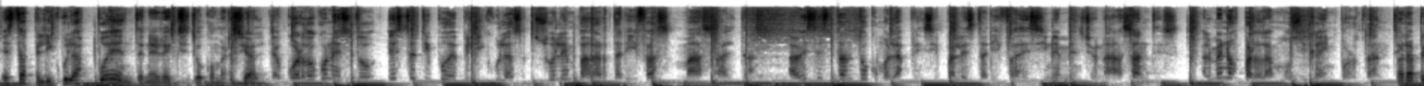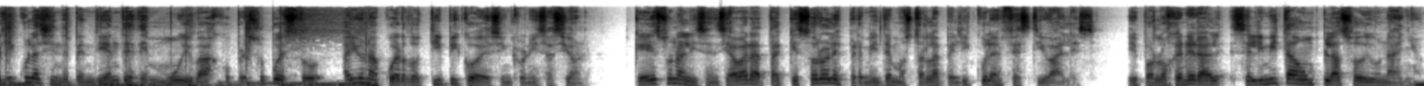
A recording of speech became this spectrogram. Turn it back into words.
Estas películas pueden tener éxito comercial. De acuerdo con esto, este tipo de películas suelen pagar tarifas más altas, a veces tanto como las principales tarifas de cine mencionadas antes, al menos para la música importante. Para películas independientes de muy bajo presupuesto, hay un acuerdo típico de sincronización, que es una licencia barata que solo les permite mostrar la película en festivales y por lo general se limita a un plazo de un año.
